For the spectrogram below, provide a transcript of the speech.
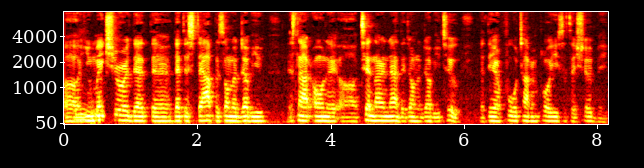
Uh, mm-hmm. You make sure that the that the staff is on the W. It's not on a uh, 1099. They're on a W two. That they are full time employees as they should be.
